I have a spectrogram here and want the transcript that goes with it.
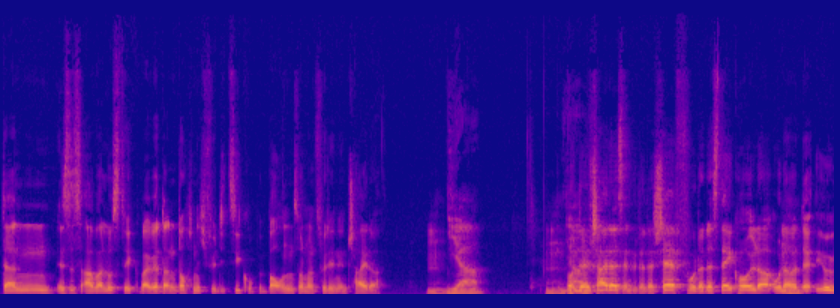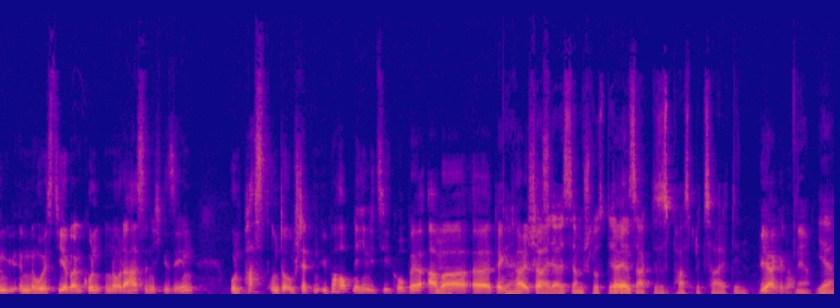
dann ist es aber lustig, weil wir dann doch nicht für die Zielgruppe bauen, sondern für den Entscheider. Ja. Mhm. Und Ja. der Entscheider ist entweder der Chef oder der Stakeholder oder Mhm. der irgendein hohes Tier beim Kunden oder hast du nicht gesehen und passt unter Umständen überhaupt nicht in die Zielgruppe, aber äh, denkt Der halt, dass, Entscheider ist am Schluss der, der- der sagt, dass es passt, bezahlt den. ja genau. Ja. Ja,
